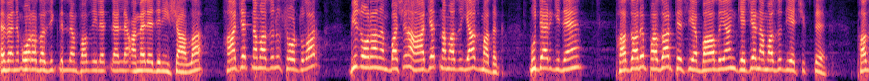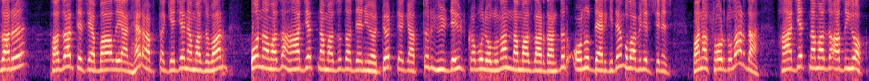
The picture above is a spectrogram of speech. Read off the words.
efendim orada zikredilen faziletlerle amel edin inşallah. Hacet namazını sordular. Biz oranın başına hacet namazı yazmadık. Bu dergide pazarı pazartesiye bağlayan gece namazı diye çıktı. Pazarı pazartesiye bağlayan her hafta gece namazı var. O namaza hacet namazı da deniyor. Dört rekattır, yüzde yüz kabul olunan namazlardandır. Onu dergiden bulabilirsiniz. Bana sordular da hacet namazı adı yok.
